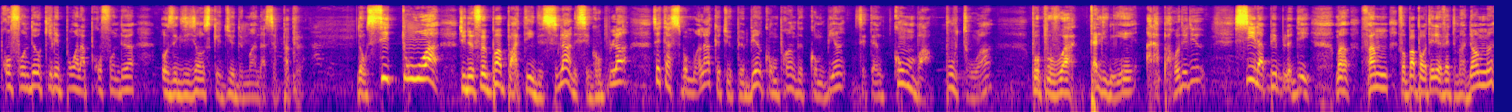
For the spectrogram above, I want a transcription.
profondeur qui répond à la profondeur aux exigences que Dieu demande à ce peuple. Donc si toi, tu ne fais pas partie de cela, de ces groupes-là, c'est à ce moment-là que tu peux bien comprendre combien c'est un combat pour toi, pour pouvoir t'aligner à la parole de Dieu. Si la Bible dit, ma femme, il ne faut pas porter les vêtements d'homme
